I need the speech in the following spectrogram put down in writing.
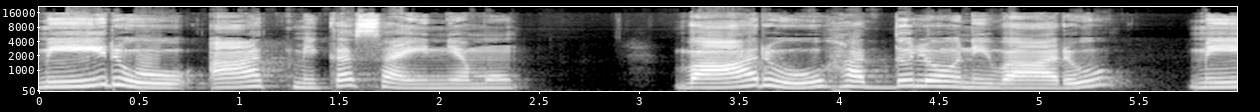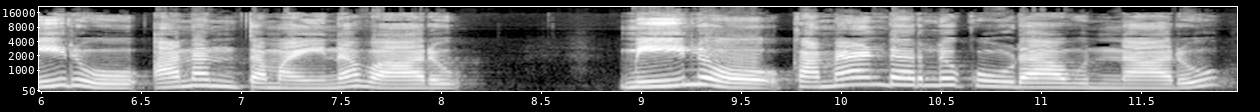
మీరు ఆత్మిక సైన్యము. వారు హద్దులోని వారు మీరు అనంతమైన వారు. మీలో కమాండర్లు కూడా ఉన్నారు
